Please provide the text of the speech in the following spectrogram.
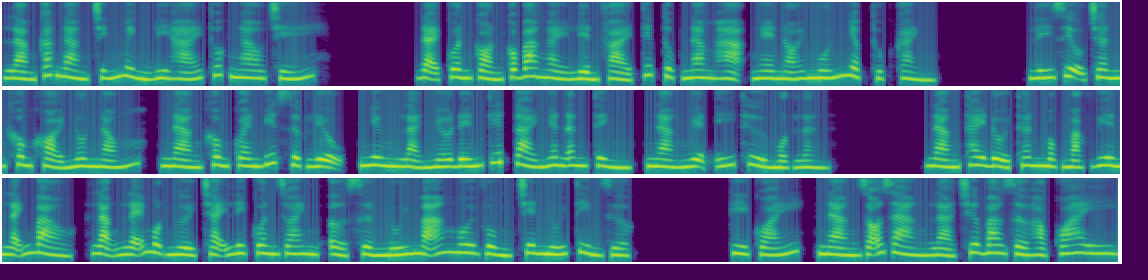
làm các nàng chính mình đi hái thuốc ngao chế. Đại quân còn có 3 ngày liền phải tiếp tục Nam Hạ nghe nói muốn nhập thục cảnh. Lý Diệu Trân không khỏi nôn nóng, nàng không quen biết dược liệu, nhưng là nhớ đến tiết tài nhân ân tình, nàng nguyện ý thử một lần. Nàng thay đổi thân mộc mạc viên lãnh bào, lặng lẽ một người chạy ly quân doanh ở sườn núi mã ngôi vùng trên núi tìm dược. Kỳ quái, nàng rõ ràng là chưa bao giờ học qua y,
